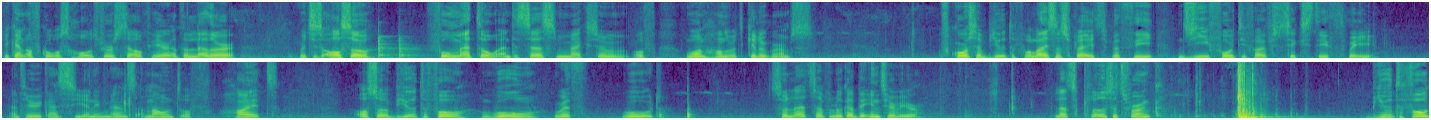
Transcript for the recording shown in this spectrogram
You can of course hold yourself here at the leather which is also full metal and it says maximum of 100 kilograms. Of course a beautiful license plate with the G4563 and here you can see an immense amount of height. Also a beautiful wool with wood. So let's have a look at the interior. Let's close the trunk. Beautiful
